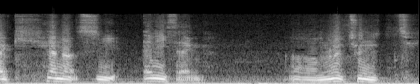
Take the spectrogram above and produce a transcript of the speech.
I cannot see anything. Uh, I'm gonna turn the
